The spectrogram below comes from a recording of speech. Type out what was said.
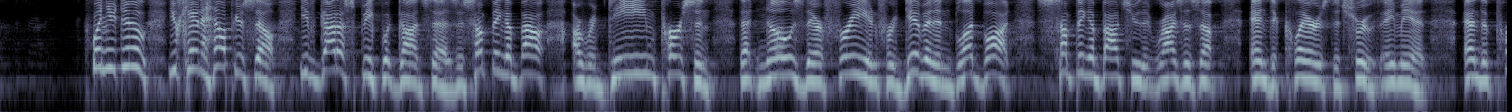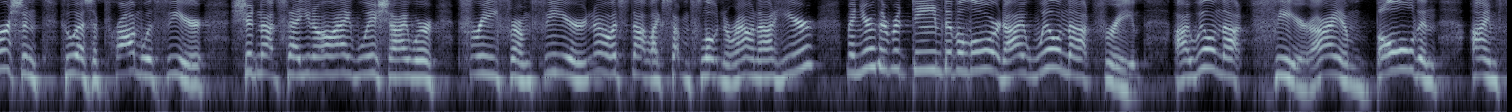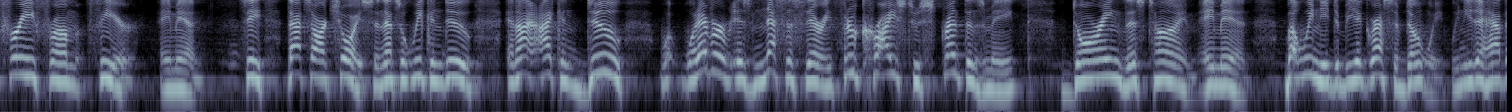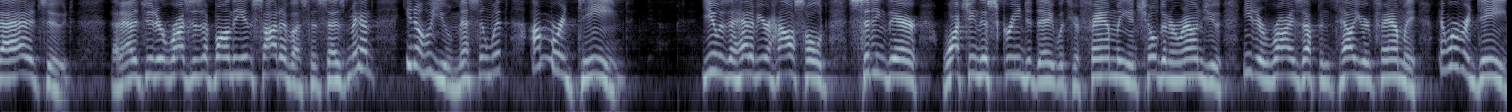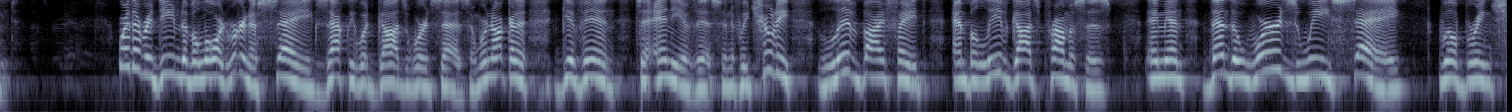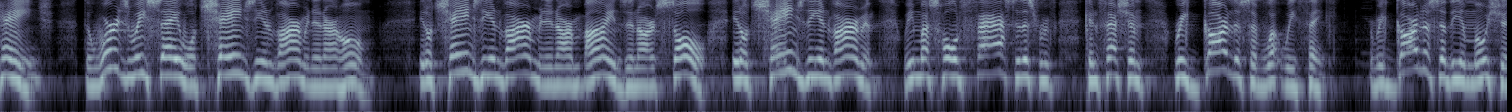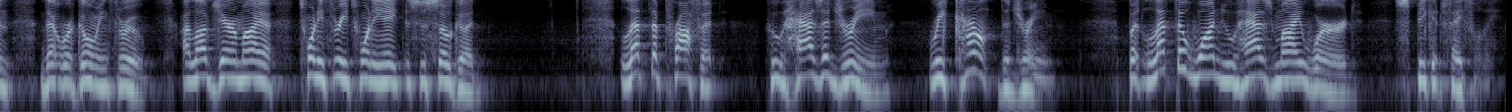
When you do, you can't help yourself. You've got to speak what God says. There's something about a redeemed person that knows they're free and forgiven and blood bought. Something about you that rises up and declares the truth. Amen. And the person who has a problem with fear should not say, you know, I wish I were free from fear. No, it's not like something floating around out here. Man, you're the redeemed of the Lord. I will not free. I will not fear. I am bold and I'm free from fear. Amen. See, that's our choice, and that's what we can do. And I, I can do whatever is necessary through Christ who strengthens me during this time. Amen. But we need to be aggressive, don't we? We need to have that attitude. That attitude that rises up on the inside of us that says, man, you know who you messing with? I'm redeemed. You, as a head of your household, sitting there watching this screen today with your family and children around you, you need to rise up and tell your family, man, we're redeemed. We're the redeemed of the Lord. We're going to say exactly what God's word says, and we're not going to give in to any of this. And if we truly live by faith and believe God's promises, amen, then the words we say will bring change. The words we say will change the environment in our home. It'll change the environment in our minds and our soul. It'll change the environment. We must hold fast to this re- confession regardless of what we think, regardless of the emotion that we're going through. I love Jeremiah 23 28. This is so good. Let the prophet who has a dream recount the dream, but let the one who has my word speak it faithfully.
